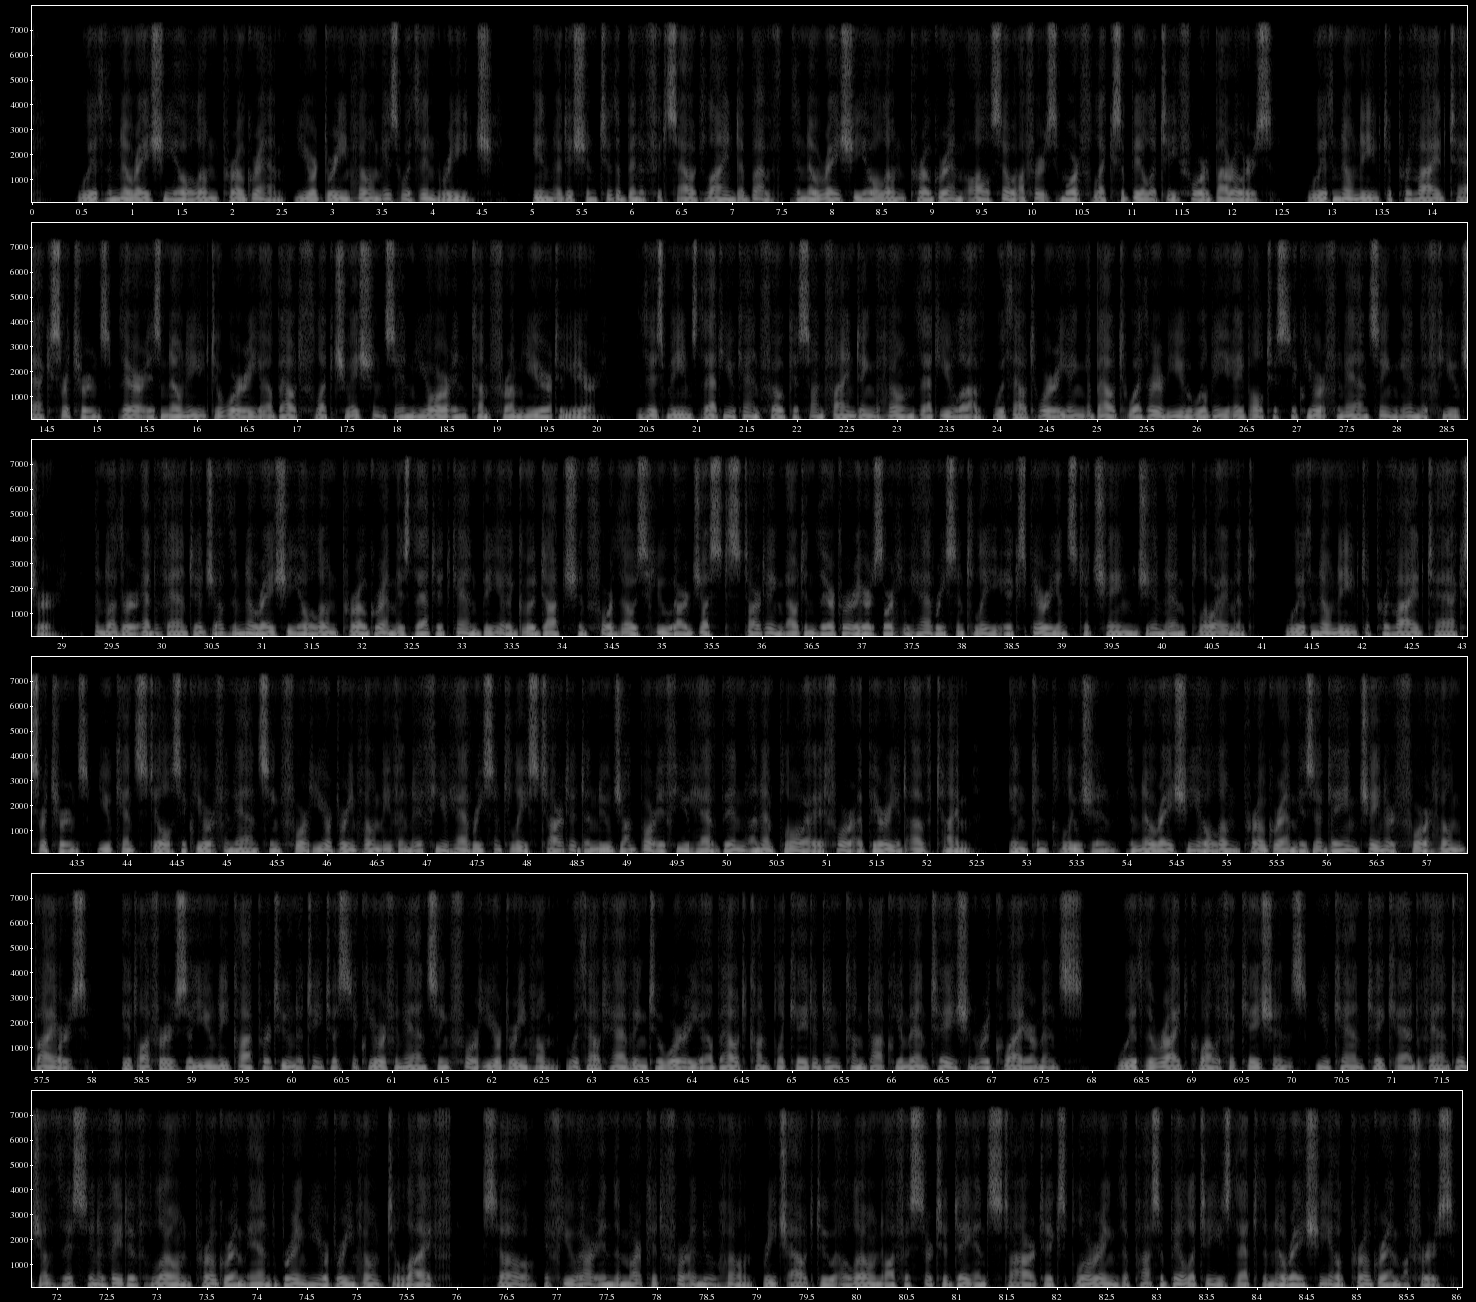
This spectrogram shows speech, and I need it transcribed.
With the No Ratio Loan Program, your dream home is within reach. In addition to the benefits outlined above, the No Ratio Loan Program also offers more flexibility for borrowers. With no need to provide tax returns, there is no need to worry about fluctuations in your income from year to year. This means that you can focus on finding a home that you love without worrying about whether you will be able to secure financing in the future. Another advantage of the no ratio loan program is that it can be a good option for those who are just starting out in their careers or who have recently experienced a change in employment. With no need to provide tax returns, you can still secure financing for your dream home even if you have recently started a new job or if you have been unemployed for a period of time. In conclusion, the No Ratio Loan Program is a game changer for home buyers. It offers a unique opportunity to secure financing for your dream home without having to worry about complicated income documentation requirements. With the right qualifications, you can take advantage of this innovative loan program and bring your dream home to life. So, if you are in the market for a new home, reach out to a loan officer today and start exploring the possibilities that the No Ratio program offers.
